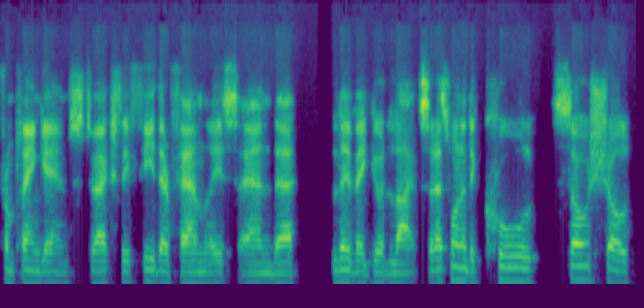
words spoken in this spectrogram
from playing games to actually feed their families and uh, live a good life. So that's one of the cool social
